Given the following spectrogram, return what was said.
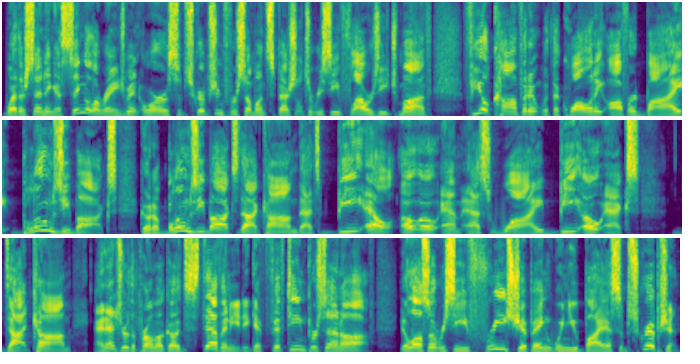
Whether sending a single arrangement or a subscription for someone special to receive flowers each month, feel confident with the quality offered by Bloomsy Box. Go to bloomsybox.com. That's B L O O M S Y B O X dot com and enter the promo code Stephanie to get 15% off. You'll also receive free shipping when you buy a subscription.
